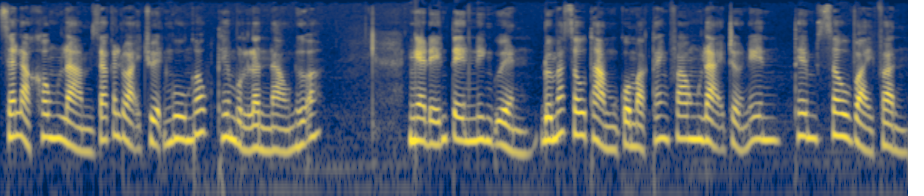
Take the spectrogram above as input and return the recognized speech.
sẽ là không làm ra cái loại chuyện ngu ngốc thêm một lần nào nữa. Nghe đến tên Ninh Uyển, đôi mắt sâu thẳm của Mạc Thanh Phong lại trở nên thêm sâu vài phần.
